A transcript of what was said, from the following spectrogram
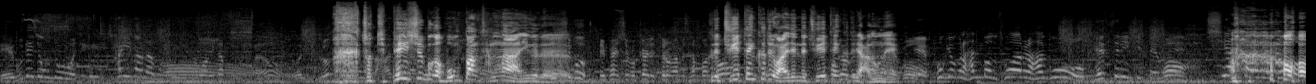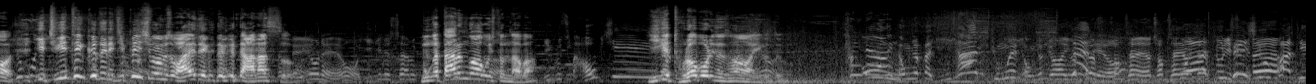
네. 네 부대 정도 지금 차이가 나고 있는 상황이다 보니까요. 어, 하, 저 디펜시브가 몸빵 장난 아니거든 디펜시브까지 들어가면서 한번 근데 뒤에 탱크들이 와야 되는데 뒤에 탱크들이 안 오네 예, 포격을 한 번 소화를 하고 베슬이 있기 때문에 와. 시야 싸움에서 무조건 이게 뒤에 탱크들이 디펜시브 하면서 와야 되거든 근데 안 왔어 노련해요. 이기는 싸움이 뭔가 다른 거 하고 있었나봐 지금 9시 이게 돌아버리는 상황이거든 상대방의 병력과 유사한 규모의 병력이 이거 있어야 돼요. 점차예요. 점차예요. 와, 또 디펜시브. 파티.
